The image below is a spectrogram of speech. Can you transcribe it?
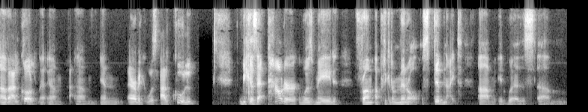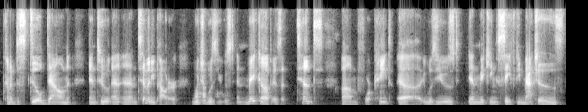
of alcohol. Um, um, in Arabic was alkul, because that powder was made from a particular mineral, stibnite. Um, it was um, kind of distilled down into an, an antimony powder, which uh-huh. was used in makeup as a tint um, for paint. Uh, it was used in making safety matches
